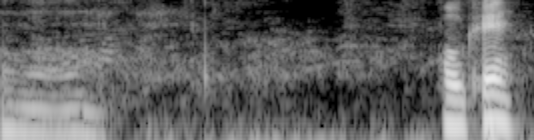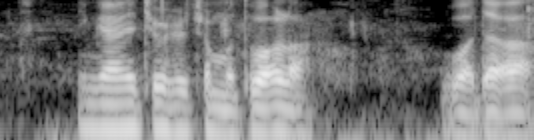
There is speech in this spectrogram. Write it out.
嗯，OK，应该就是这么多了。我的。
